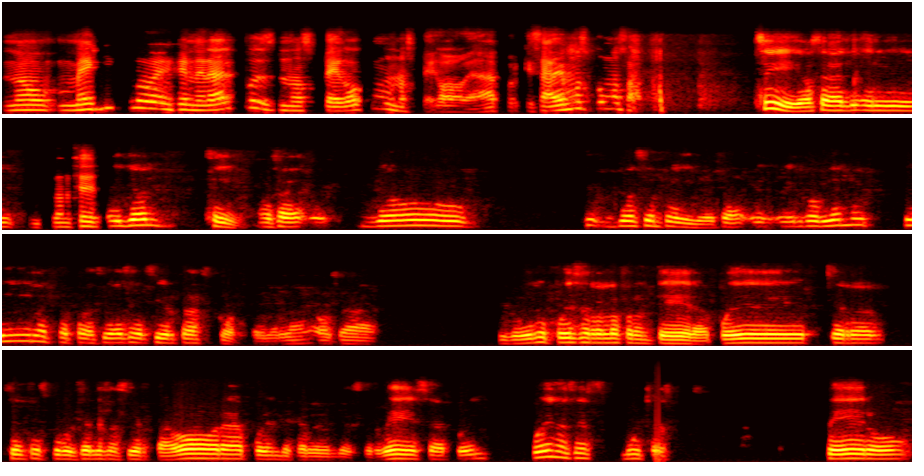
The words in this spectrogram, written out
no, México en general, pues nos pegó como nos pegó, ¿verdad? Porque sabemos cómo somos. Sí, o sea, el, entonces, yo, sí, o sea, yo, yo siempre digo, o sea, el, gobierno tiene la capacidad de hacer ciertas cosas, ¿verdad? O sea, el gobierno puede cerrar la frontera, puede cerrar centros comerciales a cierta hora, pueden dejar de vender cerveza, pueden, pueden hacer muchas cosas pero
